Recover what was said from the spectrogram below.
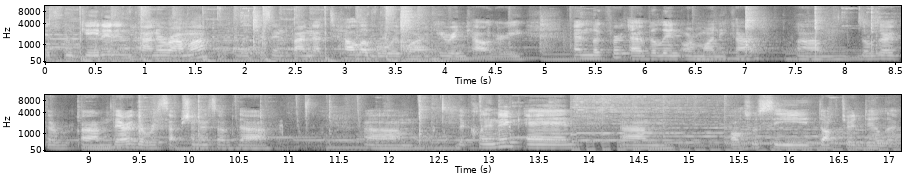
It's located in Panorama, which is in Panatella Boulevard here in Calgary. And look for Evelyn or Monica. Um, those are the um, they're the receptionists of the um, the clinic and um, also see Dr. Dylan.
